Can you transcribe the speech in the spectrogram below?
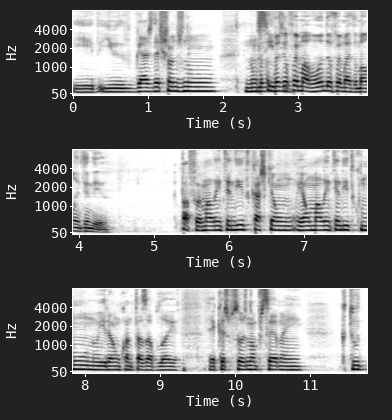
E, e o gajo deixou-nos num, num Mas, sítio. mas não foi mal onda ou foi mais um mal entendido? Pá, foi mal entendido, que acho que é um, é um mal entendido comum no Irão quando estás à boleia. É que as pessoas não percebem que tu,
